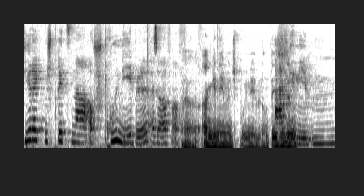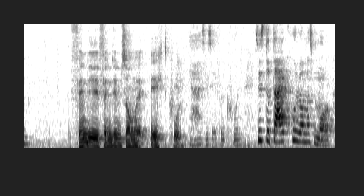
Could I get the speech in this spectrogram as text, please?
direkten Spritzen auch auf Sprühnebel, also auf, auf Äh, angenehmen Sprühnebel. Und das ist angenehm. Mm. fände ich, fänd ich im Sommer echt cool. Ja, es ist eh voll cool. Es ist total cool, wenn man es mag.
